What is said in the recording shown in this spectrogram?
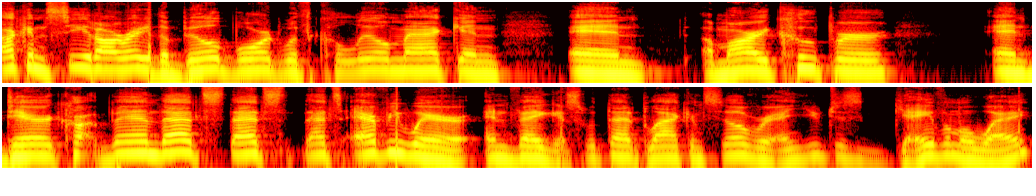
I can see it already. The billboard with Khalil Mack and and Amari Cooper and Derek Carr. Man, that's that's that's everywhere in Vegas with that black and silver, and you just gave them away.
